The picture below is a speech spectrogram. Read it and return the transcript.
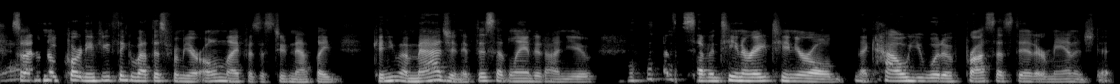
Yeah. So I don't know, Courtney, if you think about this from your own life as a student athlete, can you imagine if this had landed on you as a 17 or 18 year old, like how you would have processed it or managed it?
